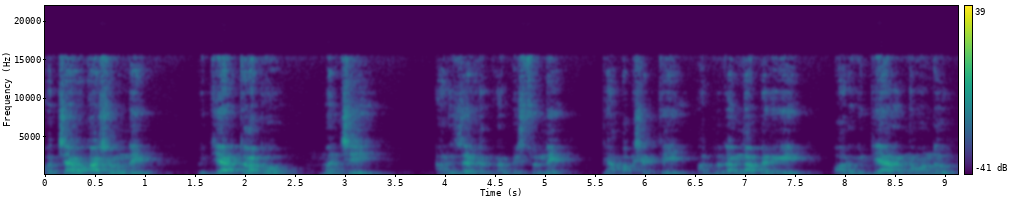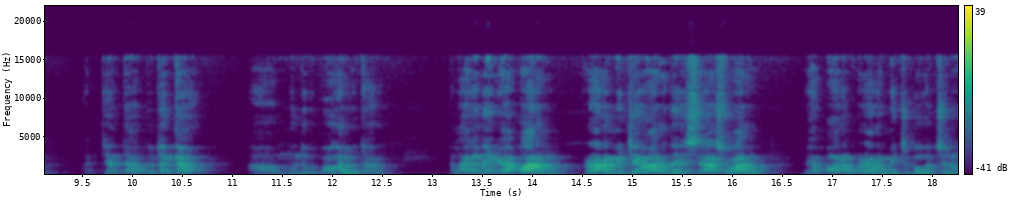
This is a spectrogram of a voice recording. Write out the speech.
వచ్చే అవకాశం ఉంది. విద్యార్థులకు మంచి రిజల్ట్ కనిపిస్తుంది జ్ఞాపక శక్తి అద్భుతంగా పెరిగి వారు విద్యారంగమందు అత్యంత అద్భుతంగా ముందుకు పోగలుగుతారు. అలాగనే వ్యాపారం ప్రారంభించేవారు ధనుసు రాశి వారు వ్యాపారం ప్రారంభించుకోవచ్చును.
